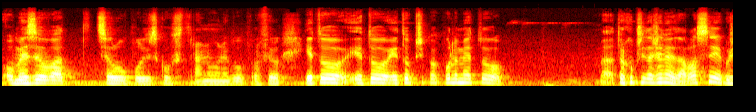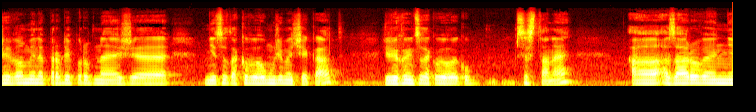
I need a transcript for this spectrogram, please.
omezovat celou politickou stranu nebo profil. Je to, je to, je to podle mě to trochu přitažené závlasy, jakože je velmi nepravděpodobné, že něco takového můžeme čekat, že něco takového jako se stane a, a zároveň,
